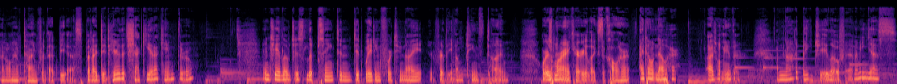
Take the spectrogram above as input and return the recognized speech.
I don't have time for that BS. But I did hear that Shakira came through. And JLo just lip synced and did Waiting for Tonight for the umpteenth time. Whereas Mariah Carey likes to call her, I don't know her. I don't either. I'm not a big JLo fan. I mean, yes,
